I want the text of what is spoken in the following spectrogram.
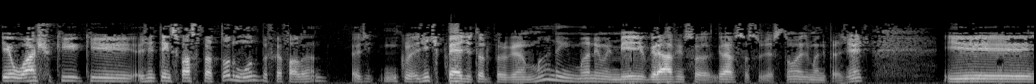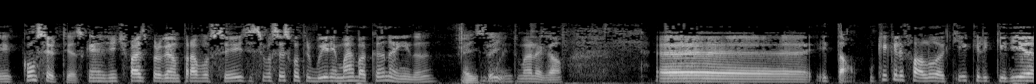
eu acho que, que a gente tem espaço para todo mundo para ficar falando. A gente, a gente pede todo o programa, mandem, mandem um e-mail, gravem, sua, gravem suas sugestões, mandem pra gente. E com certeza, que a gente faz o programa para vocês e se vocês contribuírem, mais bacana ainda, né? É isso aí. Muito mais legal. É, e tal. O que, que ele falou aqui? Que ele queria.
